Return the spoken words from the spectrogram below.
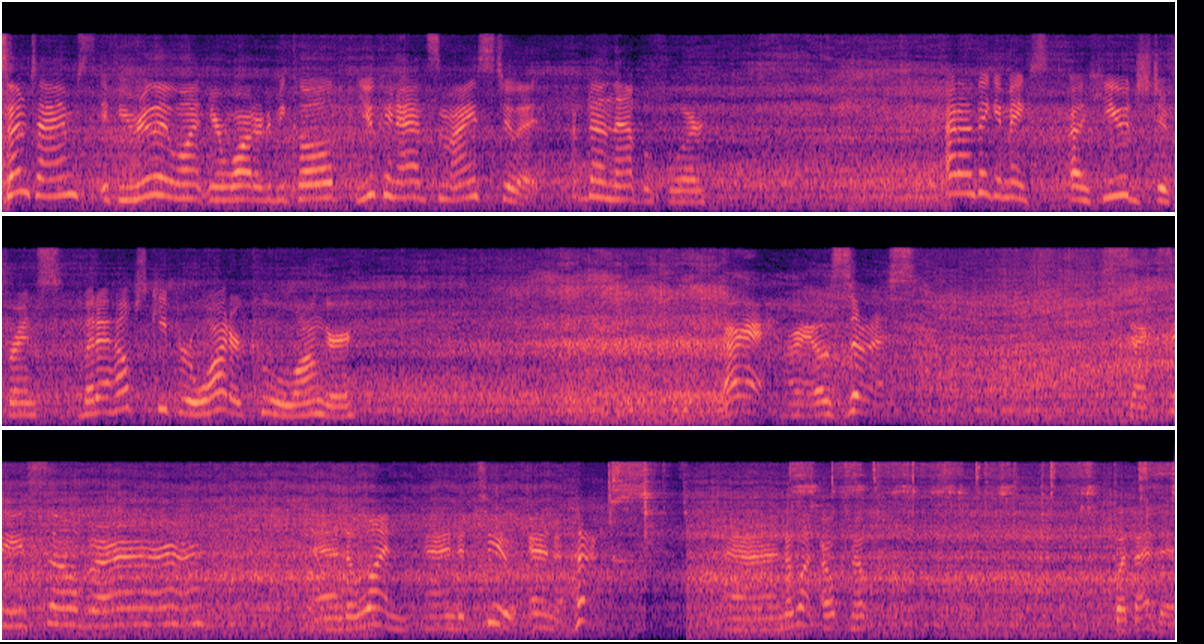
Sometimes, if you really want your water to be cold, you can add some ice to it. I've done that before. I don't think it makes a huge difference, but it helps keep your water cool longer. Okay, alright, let's do this. Sexy silver. And a one, and a two, and a hut. And oh, a one. Oh, no. What that did.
